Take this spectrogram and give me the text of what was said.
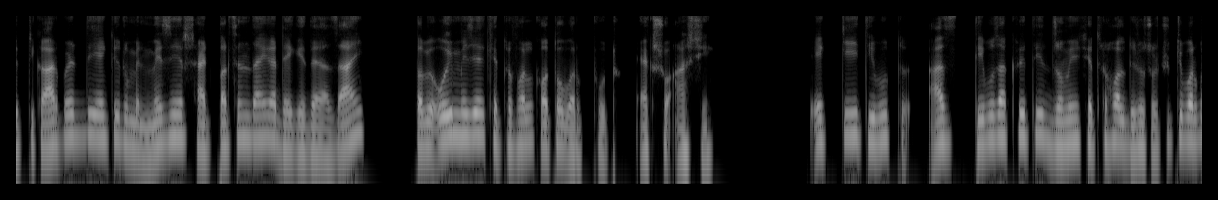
একটি কার্পেট দিয়ে একটি রুমের মেঝের ষাট পার্সেন্ট জায়গা ঢেকে দেওয়া যায়, তবে ওই মেঝের ক্ষেত্রফল কত বর্গ ফুট? একশো আশি। একটি ত্রিভুজ আজ ত্রিভুজাকৃতির জমির ক্ষেত্রফল দুশো চৌষট্টি বর্গ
